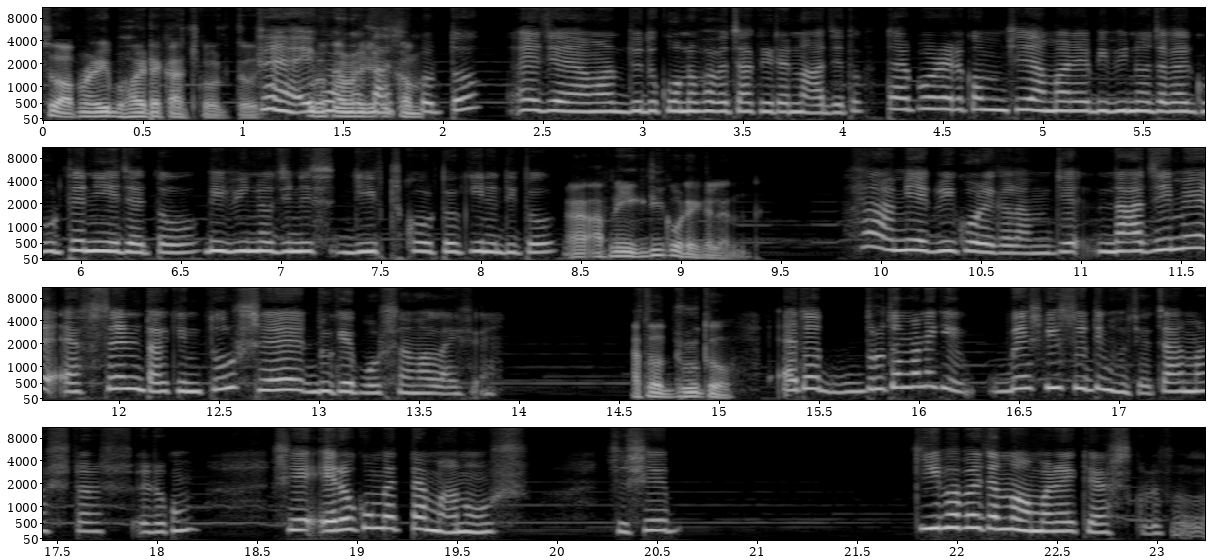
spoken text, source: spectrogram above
সো আপনার এই ভয়টা কাজ করতো। হ্যাঁ এইভাবে কারণে কাজ করতো। এই যে আমার যদি কোনোভাবে চাকরিটা না যেত তারপর এরকম যে আমার বিভিন্ন জায়গায় ঘুরতে নিয়ে যেত বিভিন্ন জিনিস গিফট করতো কিনে দিত। আপনি এগ্রি করে গেলেন? হ্যাঁ আমি এগ্রি করে গেলাম যে নাজিমের অ্যাবসেন্টটা কিন্তু সে ঢুকে পড়ছে আমার লাইফে এত দ্রুত? এত দ্রুত মানে কি বেশ কিছুদিন হয়েছে চার মাস টাস এরকম। সে এরকম একটা মানুষ যে সে কীভাবে যেন আমার ক্যাশ করে ফেলল।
